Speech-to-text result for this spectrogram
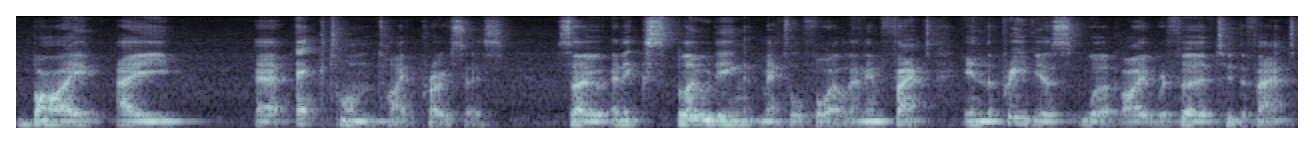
by a uh, ecton type process. So an exploding metal foil. And in fact, in the previous work, I referred to the fact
